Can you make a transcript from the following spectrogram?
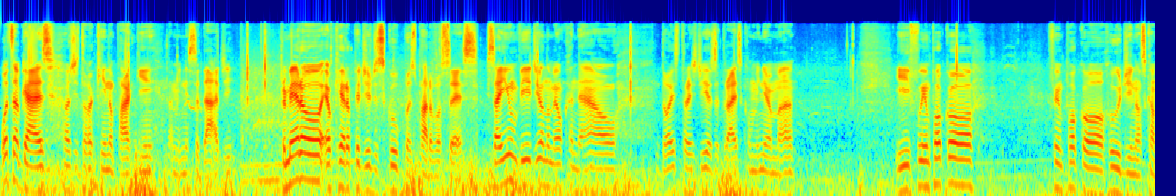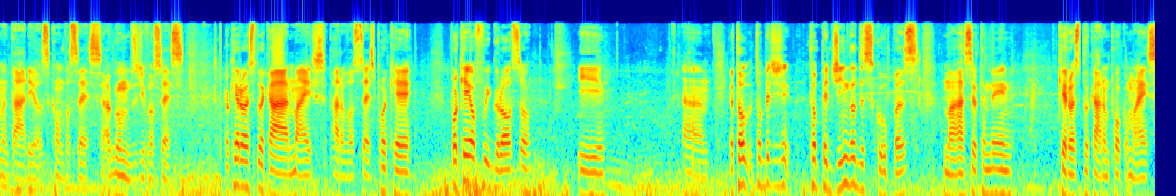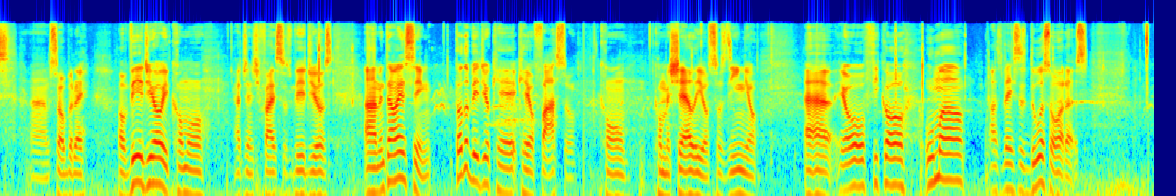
What's up guys? Hoje estou aqui no parque da minha cidade. Primeiro eu quero pedir desculpas para vocês. Saiu um vídeo no meu canal dois, três dias atrás com minha irmã e fui um pouco fui um pouco rude nos comentários com vocês, alguns de vocês. Eu quero explicar mais para vocês porque porque eu fui grosso e um, eu tô, tô, pedi tô pedindo desculpas, mas eu também quero explicar um pouco mais um, sobre o vídeo e como a gente faz os vídeos. Um, então é assim, todo vídeo que, que eu faço com, com Michelle ou sozinho, uh, eu fico uma, às vezes duas horas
